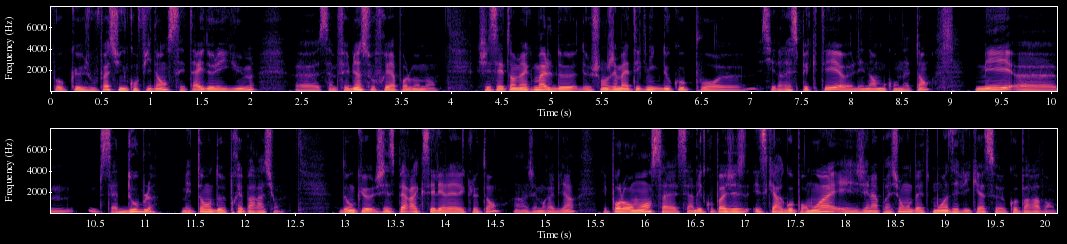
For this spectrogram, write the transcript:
Faut que je vous fasse une confidence, ces tailles de légumes, euh, ça me fait bien souffrir pour le moment. J'essaie tant bien que mal de, changer ma technique de coupe pour essayer de respecter les normes qu'on attend, mais ça double mes temps de préparation. Donc euh, j'espère accélérer avec le temps, hein, j'aimerais bien. Et pour le moment, c'est un découpage escargot pour moi et j'ai l'impression d'être moins efficace euh, qu'auparavant.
